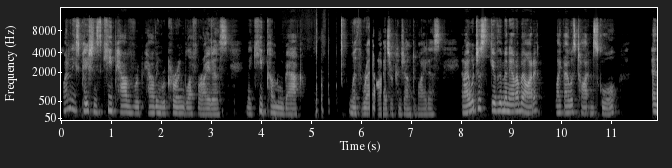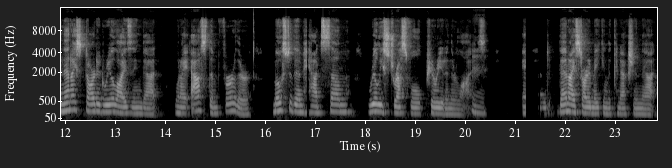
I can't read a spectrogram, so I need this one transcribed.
why do these patients keep have, having recurring blepharitis and they keep coming back with red eyes or conjunctivitis? And I would just give them an antibiotic like I was taught in school. And then I started realizing that when I asked them further, most of them had some really stressful period in their lives. Mm. And then I started making the connection that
